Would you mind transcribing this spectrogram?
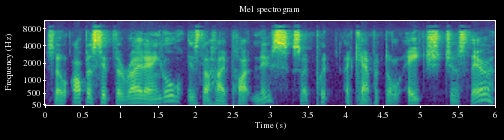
So opposite the right angle is the hypotenuse. So I put a capital H just there.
